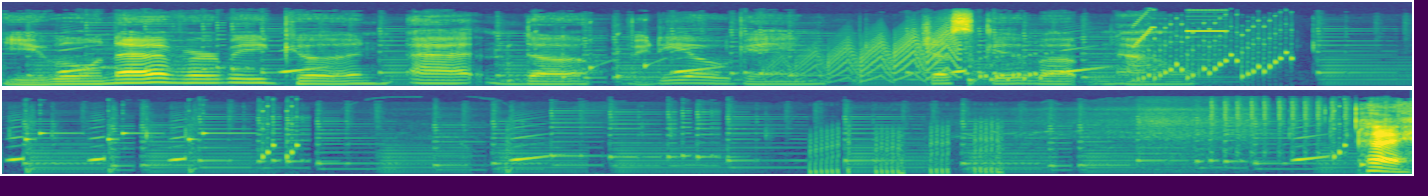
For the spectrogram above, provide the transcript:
You will never be good at the video game. Just give up now. Okay.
